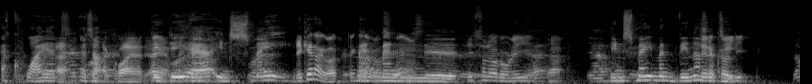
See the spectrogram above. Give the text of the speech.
acquired. Ja, altså, acquired. Ja, ja, det, det er en smag. Det kender jeg godt. Det kender man, jeg godt. Man, øh, det er sådan noget, du lige... Ja. Ja. En smag, man vender det, sig til. Lide. Nå,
